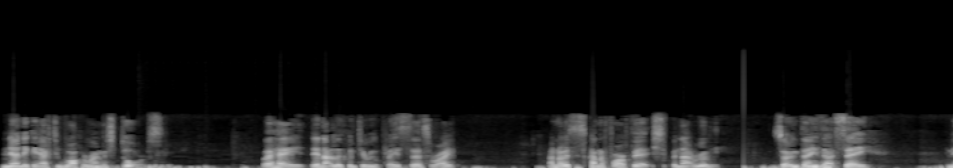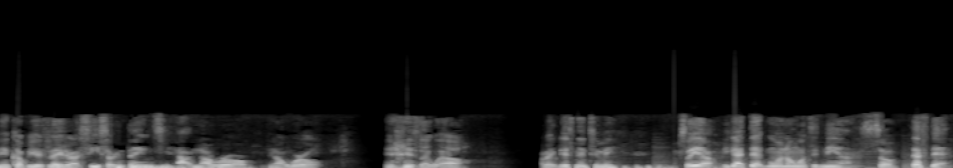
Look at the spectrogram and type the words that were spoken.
Now they can actually walk around the stores. But hey, they're not looking to replace us, right? I know this is kind of far fetched, but not really. Certain things I say, and then a couple years later, I see certain things out in our world, in our world, and it's like, wow, are they listening to me? So yeah, we got that going on with the neon. So that's that.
